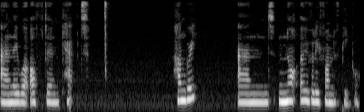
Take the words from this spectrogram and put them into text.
and they were often kept hungry and not overly fond of people.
